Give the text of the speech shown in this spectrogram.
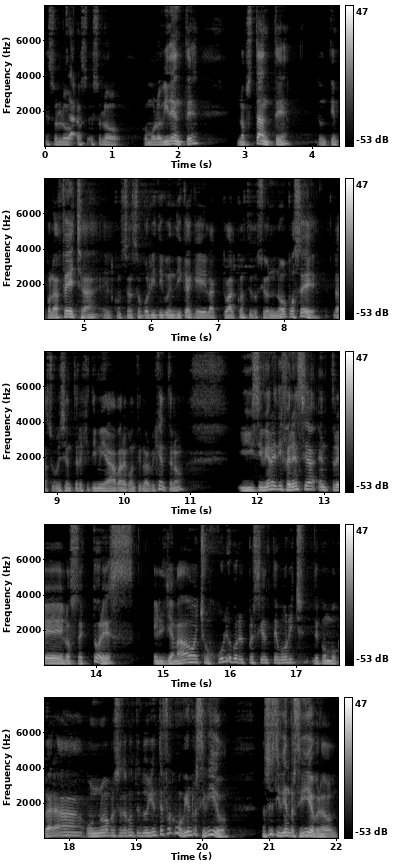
Eso es, lo, eso es lo, como lo evidente. No obstante, de un tiempo a la fecha, el consenso político indica que la actual Constitución no posee la suficiente legitimidad para continuar vigente, ¿no? Y si bien hay diferencia entre los sectores, el llamado hecho en julio por el presidente Boric de convocar a un nuevo proceso constituyente fue como bien recibido. No sé si bien recibido, pero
